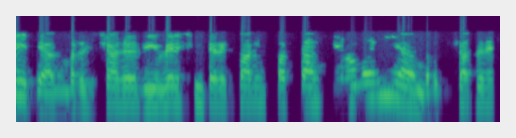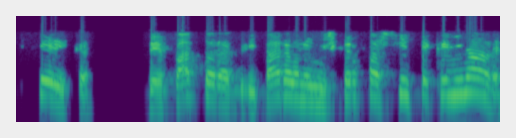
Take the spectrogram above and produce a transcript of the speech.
media, îmbrățișată de diversi intelectuali importanți în România, îmbrățișată de biserică. De fapt, o reabilitare a unei mișcări fasciste criminale,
